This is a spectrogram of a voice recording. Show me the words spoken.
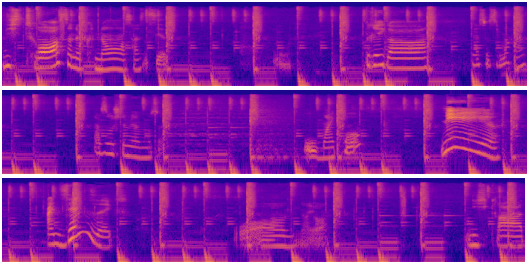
Nicht Trance, sondern Knoss heißt es jetzt. Träger. Weißt du, was ich mache? Achso, stimmt, ja, muss er. Oh, Maiko? Nee! Ein Sensek. Oh, naja. Nicht gerade.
